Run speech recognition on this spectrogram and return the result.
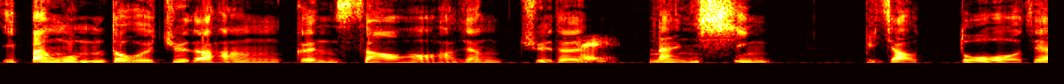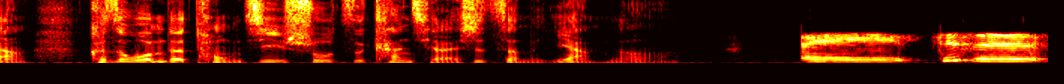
一般我们都会觉得好像跟骚哈，好像觉得男性比较多这样，可是我们的统计数字看起来是怎么样呢？诶、欸，其实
